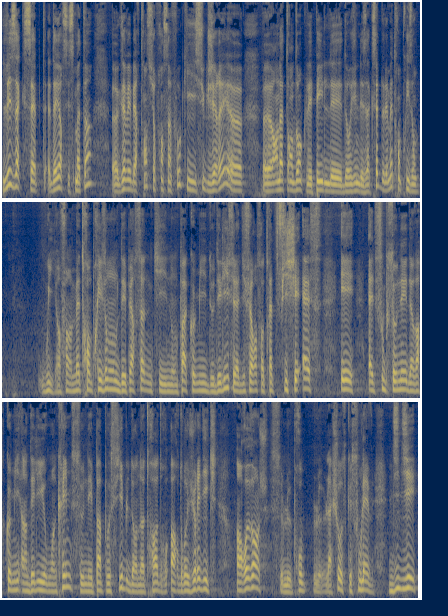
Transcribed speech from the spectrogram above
les accepte. D'ailleurs, c'est ce matin euh, Xavier Bertrand sur France Info qui suggérait, euh, en attendant que les pays d'origine les acceptent, de les mettre en prison. Oui, enfin, mettre en prison des personnes qui n'ont pas commis de délit, c'est la différence entre être fiché S et être soupçonné d'avoir commis un délit ou un crime. Ce n'est pas possible dans notre ordre, juridique. En revanche, la chose que soulève Didier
